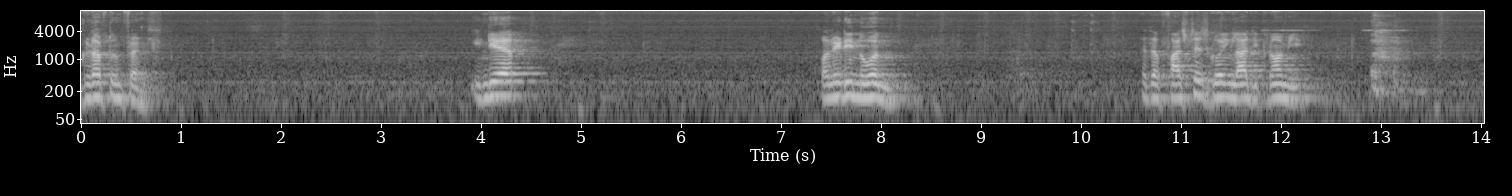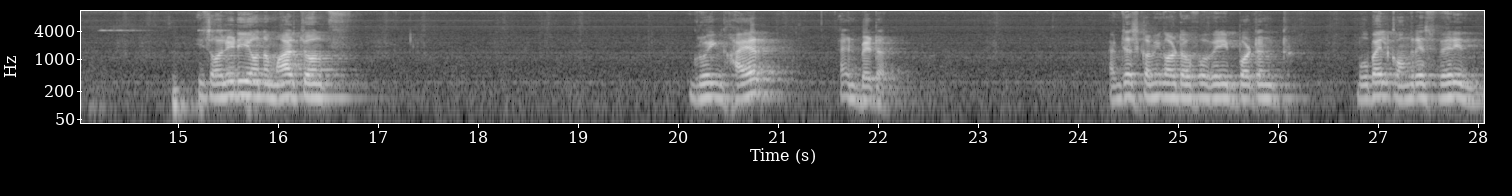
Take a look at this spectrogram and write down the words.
Good afternoon, friends. India, already known as the fastest growing large economy, is already on a march of growing higher and better. I'm just coming out of a very important mobile congress wherein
